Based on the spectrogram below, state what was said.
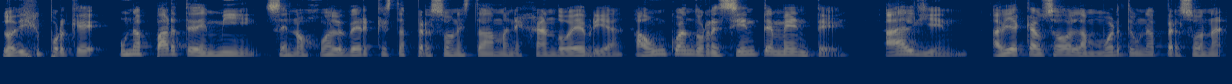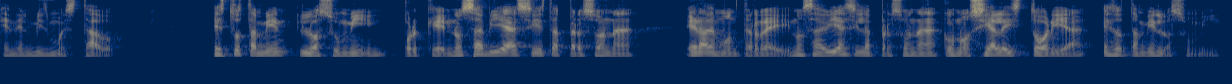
lo dije porque una parte de mí se enojó al ver que esta persona estaba manejando ebria, aun cuando recientemente alguien había causado la muerte de una persona en el mismo estado. Esto también lo asumí porque no sabía si esta persona era de Monterrey, no sabía si la persona conocía la historia, eso también lo asumí.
